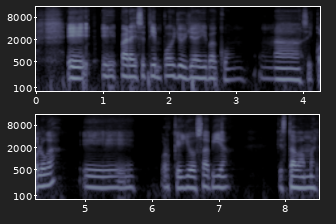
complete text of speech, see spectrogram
eh, eh, para ese tiempo yo ya iba con una psicóloga, eh, porque yo sabía que estaba mal,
